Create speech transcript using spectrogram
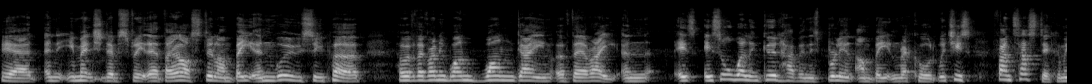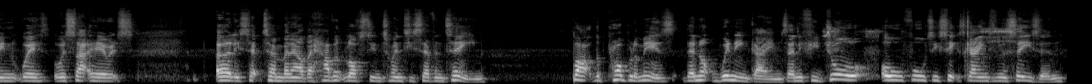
Yeah, and you mentioned Ebbsfleet there. They are still unbeaten. Woo, superb. However, they've only won one game of their eight, and it's it's all well and good having this brilliant unbeaten record, which is fantastic. I mean, we're we're sat here. It's early September now. They haven't lost in 2017. But the problem is they're not winning games, and if you draw all 46 games in the season,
